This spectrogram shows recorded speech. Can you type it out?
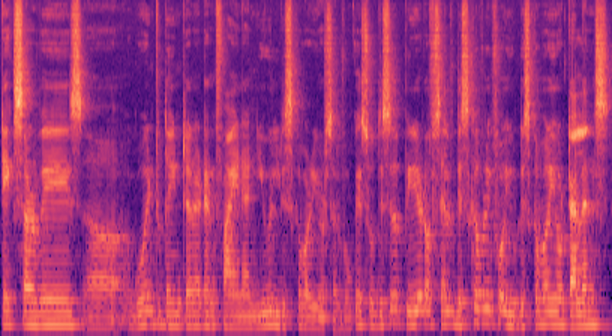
take surveys uh, go into the internet and find and you will discover yourself okay? So this is a period of self discovery for you. Discover your talents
